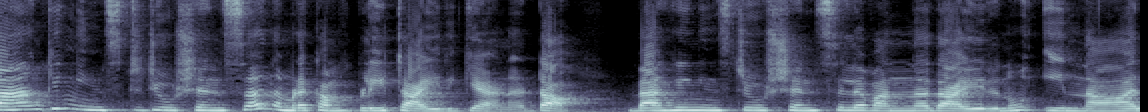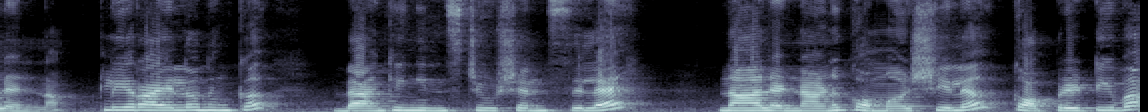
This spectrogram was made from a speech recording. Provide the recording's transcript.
ബാങ്കിങ് ഇൻസ്റ്റിറ്റ്യൂഷൻസ് നമ്മുടെ കംപ്ലീറ്റ് ആയിരിക്കുകയാണ് കേട്ടോ ബാങ്കിങ് ഇൻസ്റ്റിറ്റ്യൂഷൻസിൽ വന്നതായിരുന്നു ഈ നാലെണ്ണം. ക്ലിയർ ആയല്ലോ നിങ്ങൾക്ക് ബാങ്കിങ് ഇൻസ്റ്റിറ്റ്യൂഷൻസിലെ നാലെണ്ണാണ് commercial cooperative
